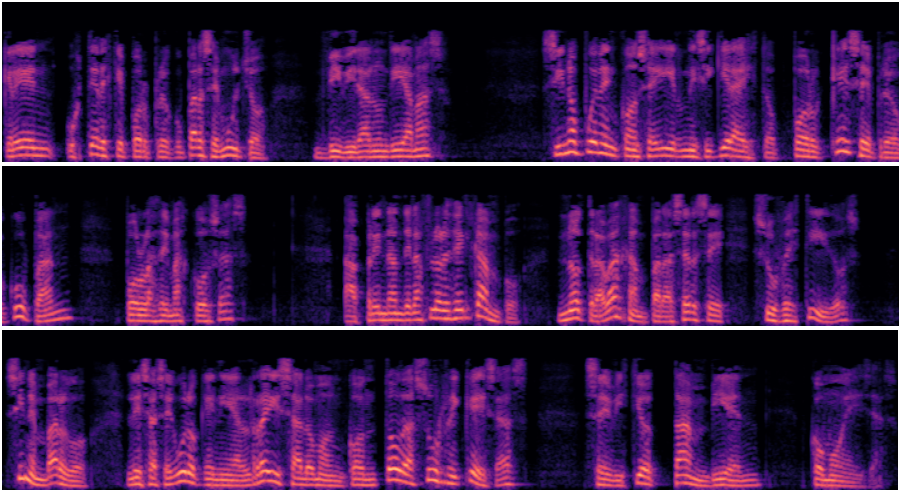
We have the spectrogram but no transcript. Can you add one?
¿Creen ustedes que por preocuparse mucho vivirán un día más? Si no pueden conseguir ni siquiera esto, ¿por qué se preocupan por las demás cosas? Aprendan de las flores del campo, no trabajan para hacerse sus vestidos. Sin embargo, les aseguro que ni el rey Salomón, con todas sus riquezas, se vistió tan bien como ellas.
